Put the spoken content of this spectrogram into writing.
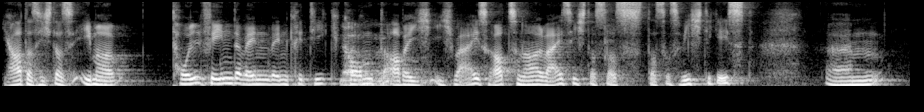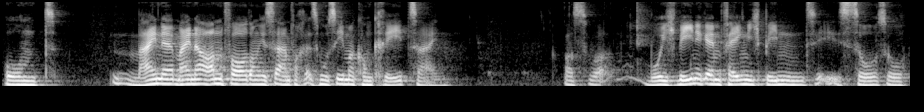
ja, dass ich das immer toll finde, wenn, wenn Kritik ja, kommt, ja. aber ich, ich weiß, rational weiß ich, dass das, dass das wichtig ist. Ähm, und meine, meine Anforderung ist einfach, es muss immer konkret sein. Was, wo ich weniger empfänglich bin, ist so, so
